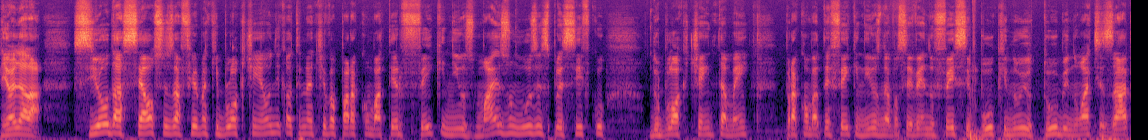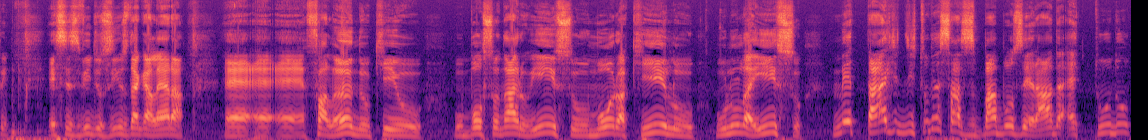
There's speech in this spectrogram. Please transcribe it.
E olha lá, CEO da Celsius afirma que blockchain é a única alternativa para combater fake news. Mais um uso específico do blockchain também para combater fake news, né? Você vê no Facebook, no YouTube, no WhatsApp, esses videozinhos da galera é, é, é, falando que o, o Bolsonaro isso, o Moro aquilo, o Lula isso. Metade de todas essas baboseiradas é tudo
